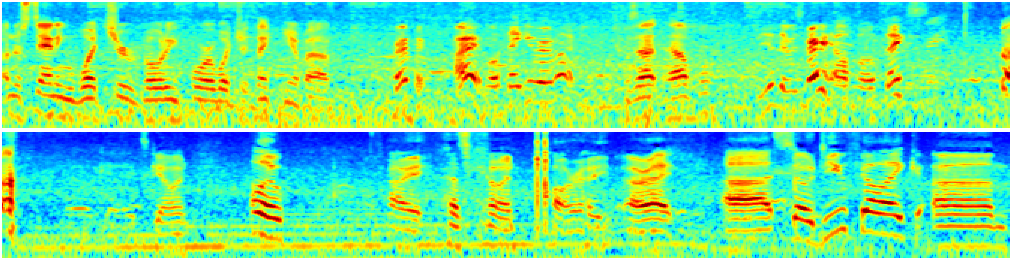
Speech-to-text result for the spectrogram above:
understanding what you're voting for what you're thinking about Perfect. All right. Well, thank you very much. was that helpful Yeah, that was very helpful. Thanks. okay, it's going. Hello. Hi. How's it going? All right. All right. Uh, so, do you feel like um,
